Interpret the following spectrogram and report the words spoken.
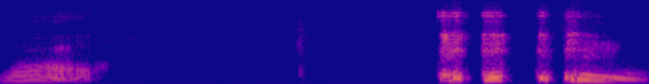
Right. and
